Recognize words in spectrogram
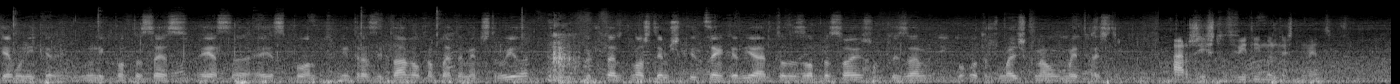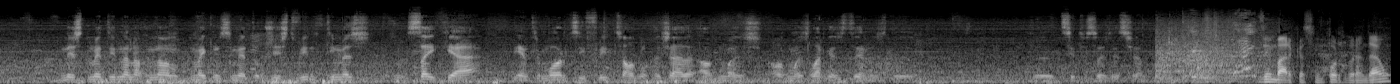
que é a única, o único ponto de acesso a, essa, a esse ponto, intransitável, completamente destruída e, portanto, nós temos que desencadear todas as operações utilizando outros meios que não o meio terrestre. Há registro de vítimas neste momento? Neste momento ainda não, não tomei conhecimento do registro de vítimas, sei que há, entre mortos e feridos, já algumas, algumas largas dezenas de, de, de situações desse género. Desembarca-se em Porto Brandão,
